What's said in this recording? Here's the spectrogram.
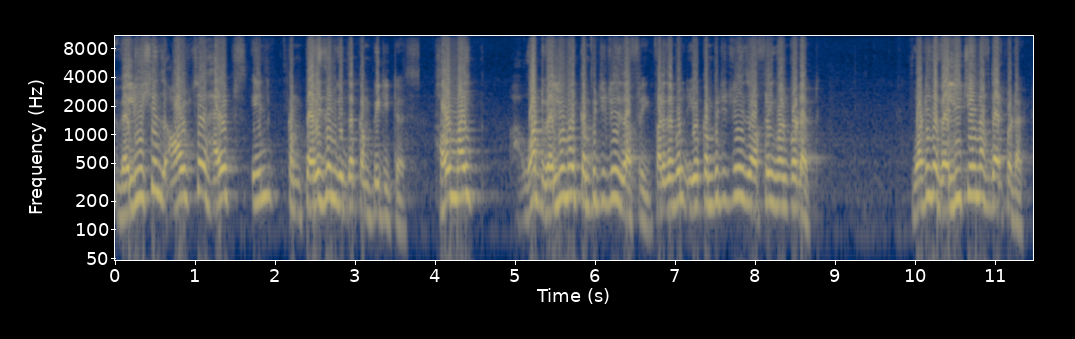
valuations also helps in comparison with the competitors. How my, what value my competitor is offering. For example, your competitor is offering one product what is the value chain of that product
